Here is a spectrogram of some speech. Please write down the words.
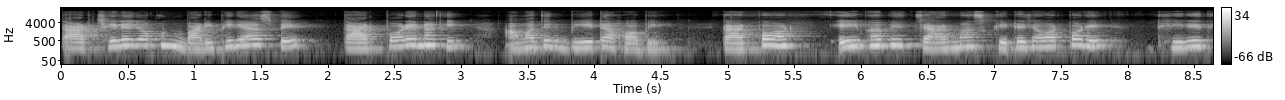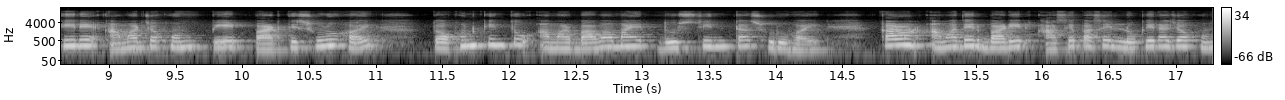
তার ছেলে যখন বাড়ি ফিরে আসবে, তারপরে নাকি আমাদের বিয়েটা হবে। তারপর এইভাবে চার মাস কেটে যাওয়ার পরে ধীরে ধীরে আমার যখন পেট বাড়তে শুরু হয়, তখন কিন্তু আমার বাবা মায়ের দুশ্চিন্তা শুরু হয়। কারণ আমাদের বাড়ির আশেপাশের লোকেরা যখন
